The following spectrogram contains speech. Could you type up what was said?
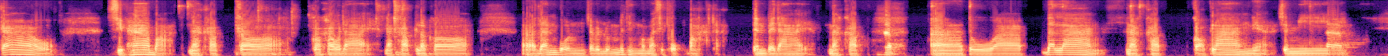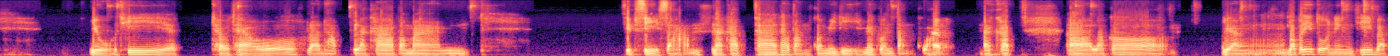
เก้าสิบห้าบาทนะครับ ก็ก็เข้าได้นะครับ แล้วก็เอ่อด้านบนจะไปลุ้นไปถึงประมาณสิบหกบาทอะเป็นไปได้นะครับครับอ่าตัวด้านล่างนะครับ กรอบล่างเนี่ยจะมีครับอยู่ที่ แถวแถวๆระดับราคาประมาณสิบสี่สามนะครับ ถ้าถ้าต่ำกว่าไม่ดี ไม่ควรต่ำกว่าครับนะครับ อ่าแล้วก็อย่างบัพตี้ตัวหนึ่งที่แบบ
